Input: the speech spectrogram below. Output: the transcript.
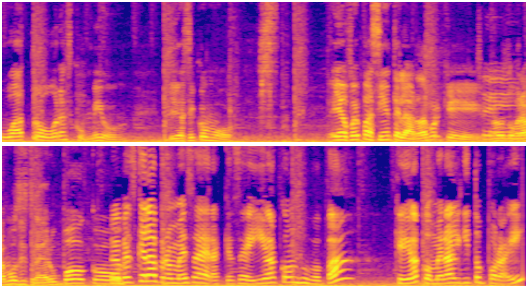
cuatro horas conmigo. Y así como... Ella fue paciente, la verdad, porque Sí. nos logramos distraer un poco. Pero ves que la promesa era que se iba con su papá, que iba a comer alguito por ahí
